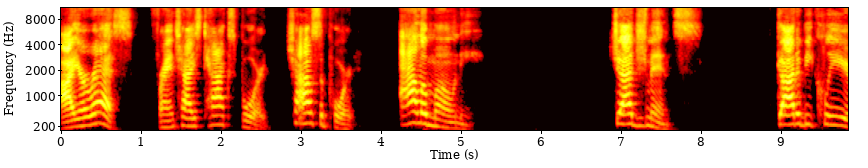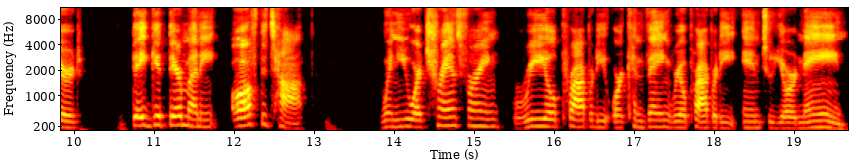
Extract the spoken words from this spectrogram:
IRS, Franchise Tax Board, child support, alimony, judgments got to be cleared they get their money off the top when you are transferring real property or conveying real property into your name.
